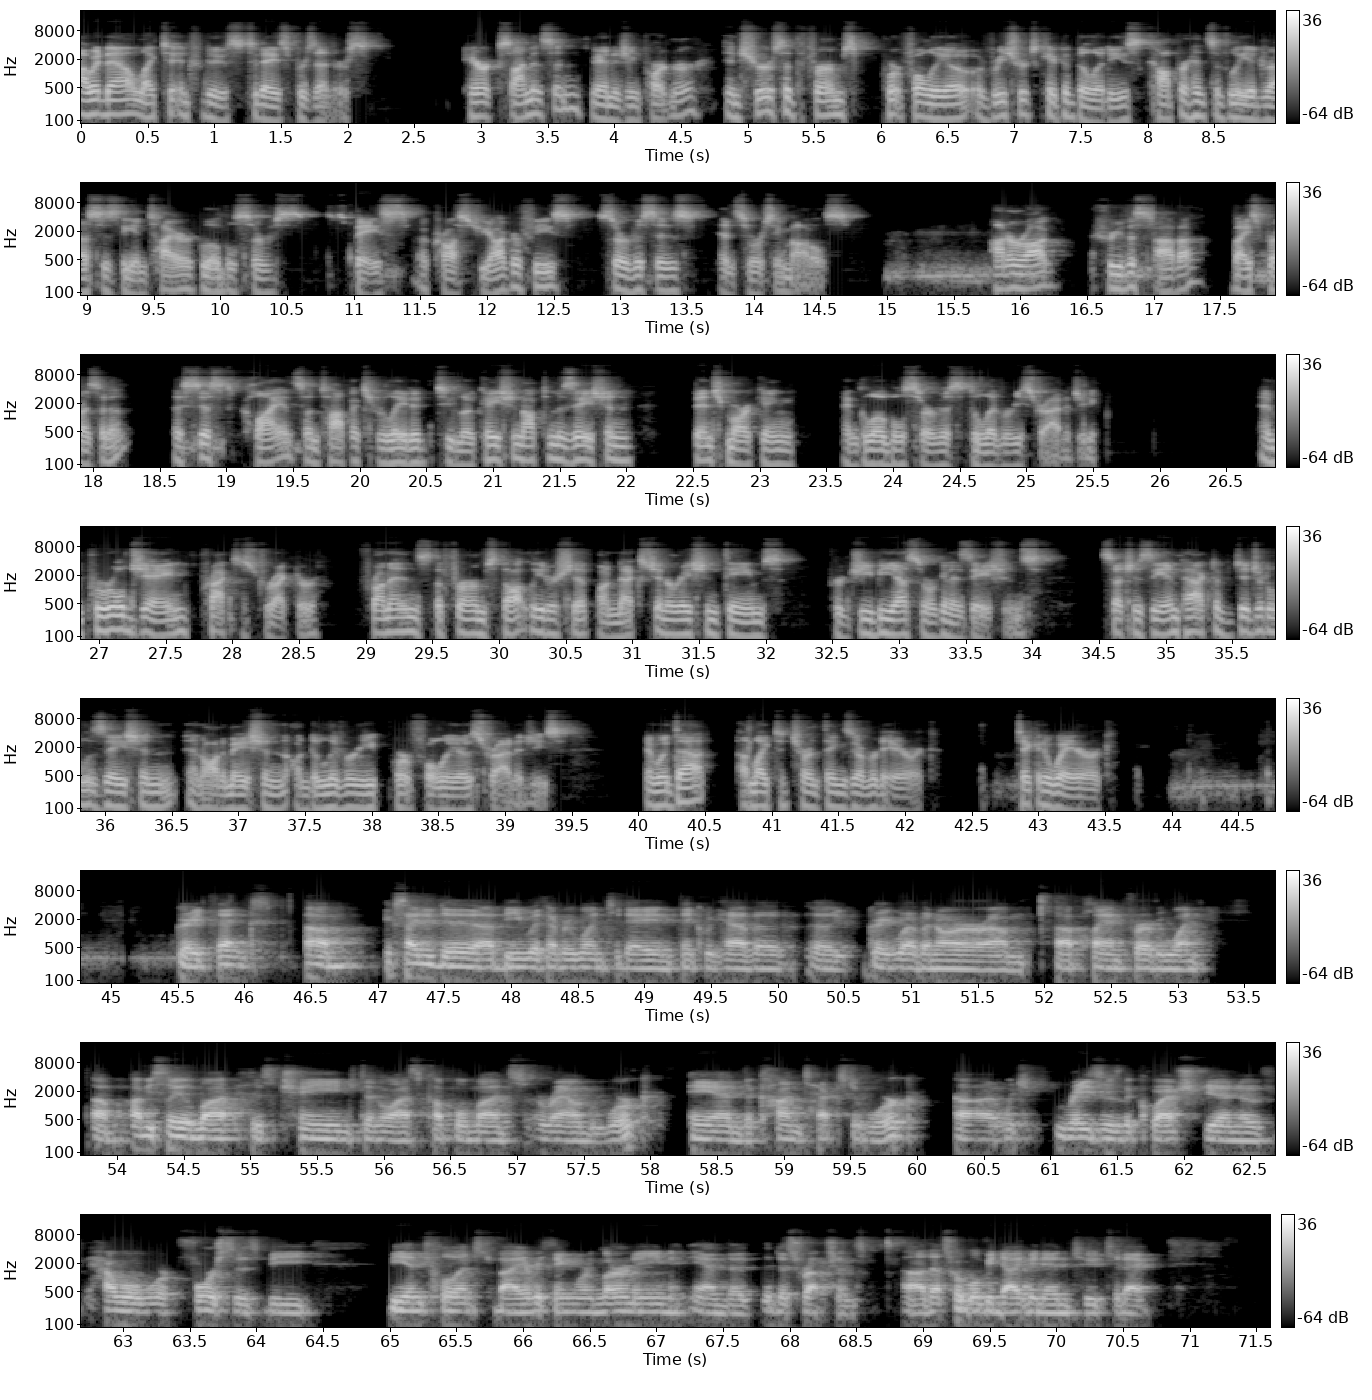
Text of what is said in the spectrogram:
I would now like to introduce today's presenters. Eric Simonson, Managing Partner, ensures that the firm's portfolio of research capabilities comprehensively addresses the entire global service space across geographies, services, and sourcing models. Anurag Srivastava, Vice President, assists clients on topics related to location optimization, benchmarking, and global service delivery strategy. And Parul Jain, Practice Director, front ends the firm's thought leadership on next generation themes for GBS organizations, such as the impact of digitalization and automation on delivery portfolio strategies. And with that, I'd like to turn things over to Eric. Take it away, Eric. Great, thanks. Um, excited to uh, be with everyone today and think we have a, a great webinar um, uh, planned for everyone. Um, obviously, a lot has changed in the last couple months around work and the context of work, uh, which raises the question of how will workforces be be influenced by everything we're learning and the, the disruptions. Uh, that's what we'll be diving into today.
